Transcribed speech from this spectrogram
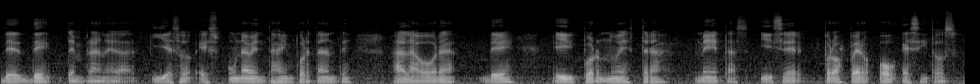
desde temprana edad. Y eso es una ventaja importante a la hora de ir por nuestras metas y ser próspero o exitoso.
